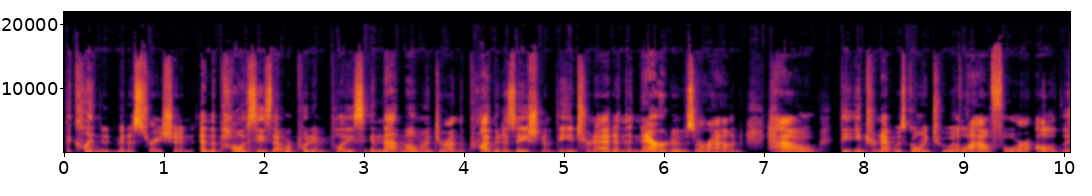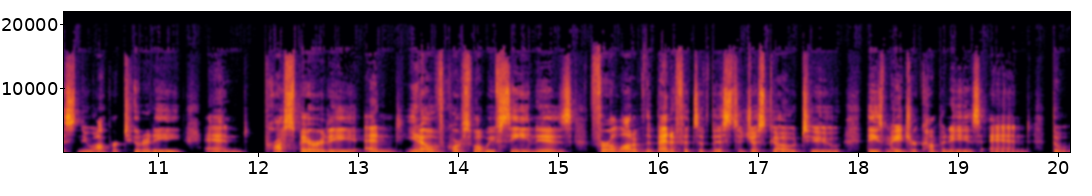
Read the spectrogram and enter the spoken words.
the Clinton administration and the policies that were put in place in that moment around the privatization of the internet and the narratives around how the internet was going to allow for all of this new opportunity and prosperity and you know of course what we've seen is for a lot of the benefits of this to just go to these major companies and the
